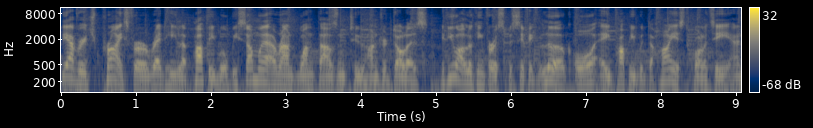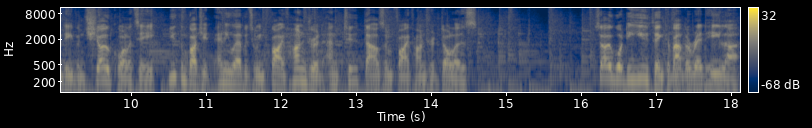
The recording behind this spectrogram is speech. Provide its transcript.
The average price for a Red Heeler puppy will be somewhere around $1,200. If you are looking for a specific look or a puppy with the highest quality and even show quality, you can budget anywhere between $500 and $2,500. So what do you think about the Red Heeler?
